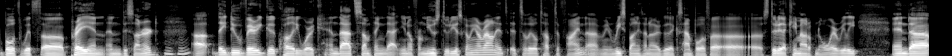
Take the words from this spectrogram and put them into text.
both with uh, Prey and, and Dishonored, Mm-hmm. uh, they do very good quality work, and that's something that you know from new studios coming around, it's it's a little tough to find. I mean, Respawn is another good example of a, a, a studio that came out of nowhere, really, and uh,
